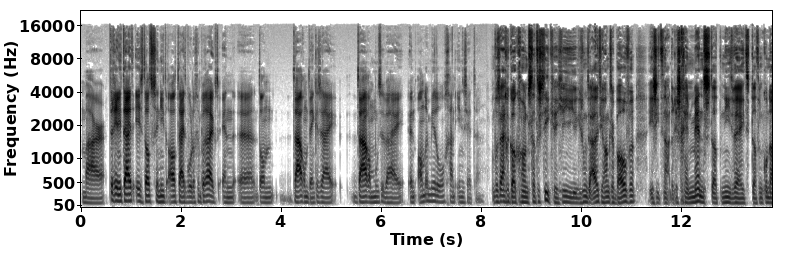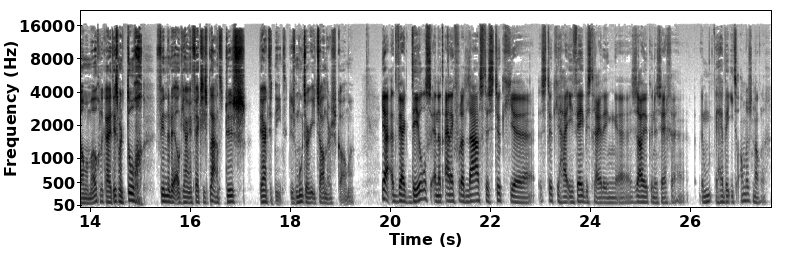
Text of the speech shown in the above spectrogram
Maar de realiteit is dat ze niet altijd worden gebruikt. En uh, dan, daarom denken zij, daarom moeten wij een ander middel gaan inzetten. Want dat is eigenlijk ook gewoon statistiek. Weet je? je zoomt uit, je hangt erboven. Je ziet, nou, er is geen mens dat niet weet dat een condoom een mogelijkheid is. Maar toch vinden er elk jaar infecties plaats. Dus werkt het niet. Dus moet er iets anders komen. Ja, het werkt deels. En uiteindelijk voor dat laatste stukje, stukje HIV-bestrijding uh, zou je kunnen zeggen... We hebben iets anders nodig.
